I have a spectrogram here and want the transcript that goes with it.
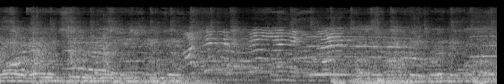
I think it's still in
